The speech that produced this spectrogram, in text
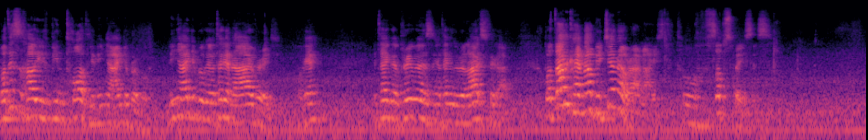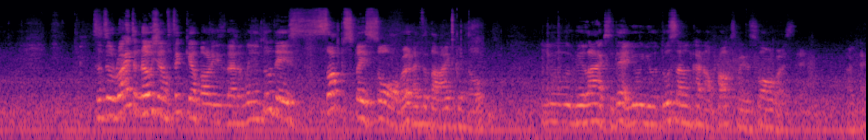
But this is how it's been taught in linear algebra book. Linear algebra book, you take an average, okay? You take the previous, you take the relaxed figure. But that cannot be generalized to subspaces. So the right notion of thinking about is that when you do this subspace solver like the diagonal, you relax there, you, you do some kind of approximate solvers there. Okay.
